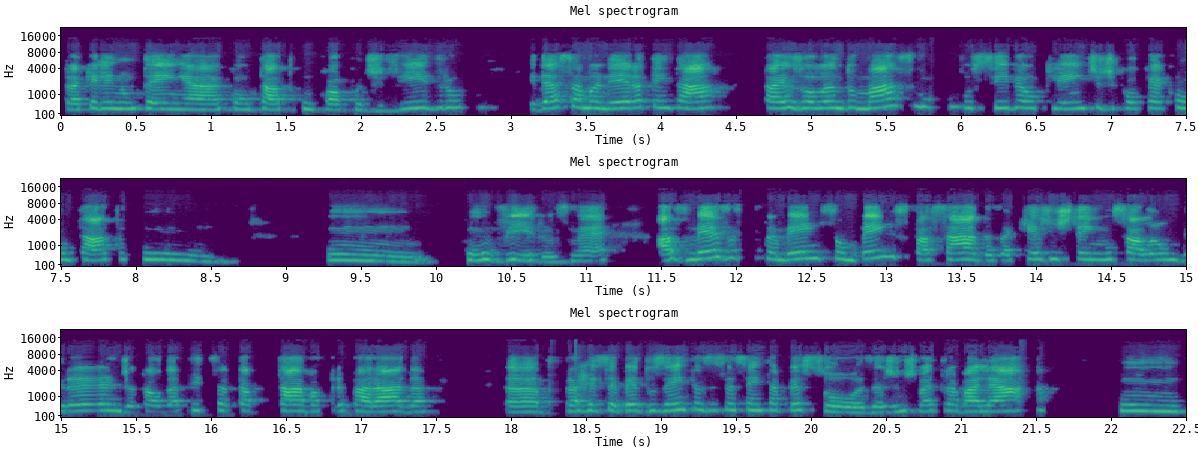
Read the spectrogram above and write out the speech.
para que ele não tenha contato com copo de vidro, e dessa maneira tentar estar tá isolando o máximo possível o cliente de qualquer contato com, com, com o vírus, né? As mesas também são bem espaçadas. Aqui a gente tem um salão grande, a tal da pizza estava preparada uh, para receber 260 pessoas. A gente vai trabalhar com,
